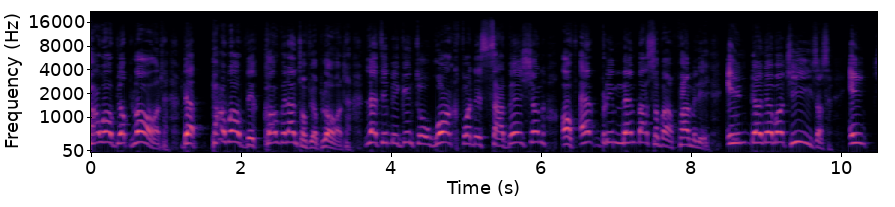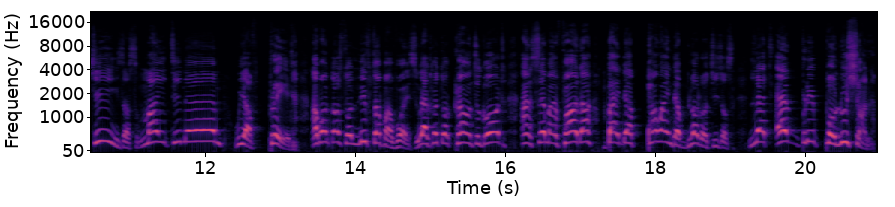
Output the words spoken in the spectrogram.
power of your blood. The power of the covenant of your blood. Let it begin to work for the salvation of every members of our family. In the name of Jesus. In Jesus' mighty name, we have prayed. I want us to lift up our voice. We are going to cry unto God and say, My Father, by the power in the blood of Jesus, let every pollution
